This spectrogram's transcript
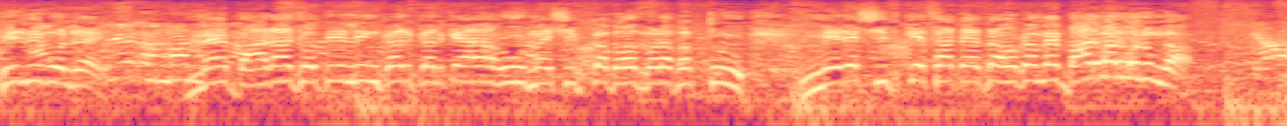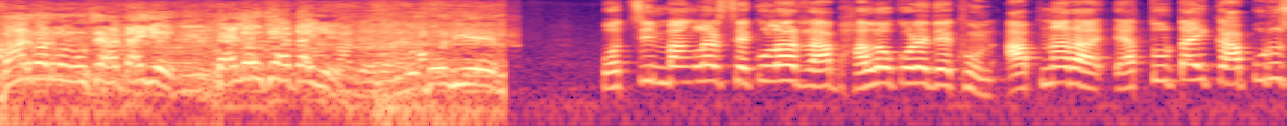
फिर भी बोल रहे हैं। मैं बारह ज्योतिर्लिंग कर करके आया हूँ। मैं शिव का बहुत बड़ा भक्त हूँ। मेरे शिव के साथ ऐसा होगा मैं बार बार बोलूँगा। बार बार बोलूँगा उसे हटाइए। पहले उसे हटाइए। बोलिए। পশ্চিম বাংলার সেকুলাররা ভালো করে দেখুন, আপনারা এতটাই কাপুরুষ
